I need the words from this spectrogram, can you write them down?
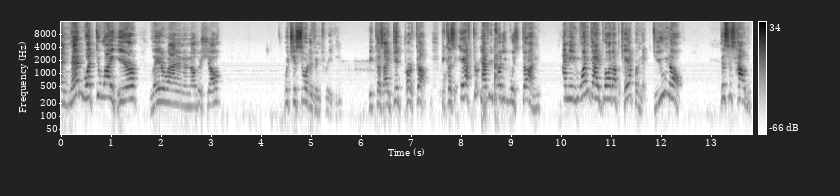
And then what do I hear later on in another show? Which is sort of intriguing because I did perk up. Because after everybody was done, I mean, one guy brought up Kaepernick. Do you know? This is how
